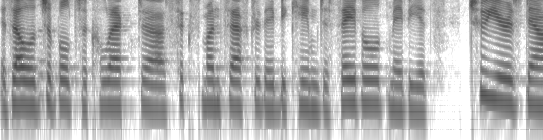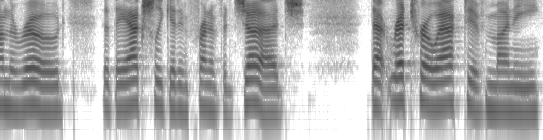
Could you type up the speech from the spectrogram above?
is eligible to collect uh, six months after they became disabled. Maybe it's two years down the road that they actually get in front of a judge. That retroactive money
